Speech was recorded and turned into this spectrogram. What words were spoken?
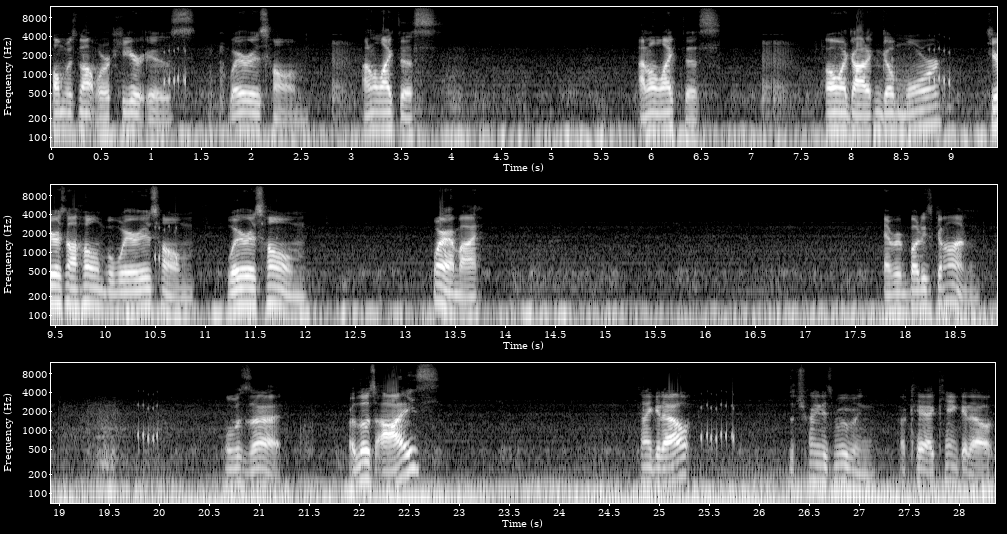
Home is not where here is. Where is home? I don't like this. I don't like this. Oh my god, I can go more? Here is not home, but where is home? Where is home? Where am I? Everybody's gone. What was that? Are those eyes? Can I get out? The train is moving. Okay, I can't get out.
